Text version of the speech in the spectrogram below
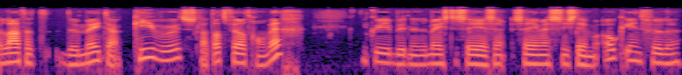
laat het de meta keywords, laat dat veld gewoon weg. Die kun je binnen de meeste CMS-systemen ook invullen.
